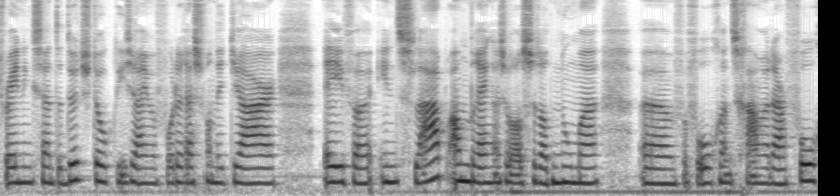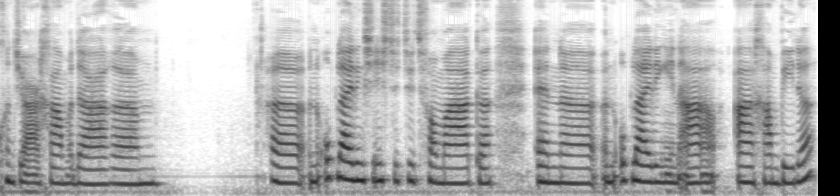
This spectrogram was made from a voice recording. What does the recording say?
Training Center Dutch Dog. Die zijn we voor de rest van dit jaar even in slaap aanbrengen, zoals ze dat noemen. vervolgens gaan we daar volgend jaar gaan we daar. Um, een opleidingsinstituut van maken en een opleiding in aan gaan bieden.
